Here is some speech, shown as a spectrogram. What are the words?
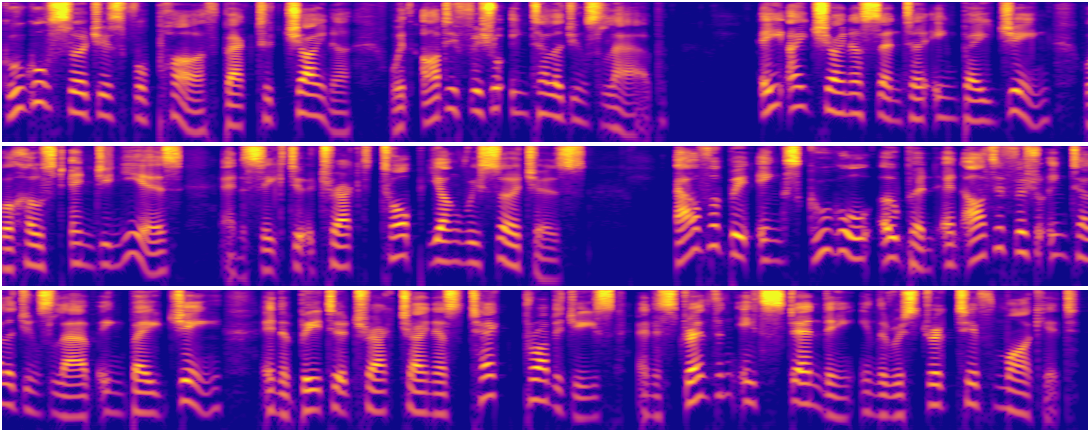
Google searches for path back to China with Artificial Intelligence Lab. AI China Center in Beijing will host engineers and seek to attract top young researchers. Alphabet Inc.'s Google opened an artificial intelligence lab in Beijing in a bid to attract China's tech prodigies and strengthen its standing in the restrictive market.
